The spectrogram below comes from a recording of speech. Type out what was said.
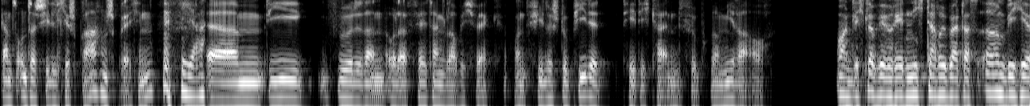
ganz unterschiedliche Sprachen sprechen, ja. ähm, die würde dann oder fällt dann, glaube ich, weg. Und viele stupide Tätigkeiten für Programmierer auch. Und ich glaube, wir reden nicht darüber, dass irgendwelche,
